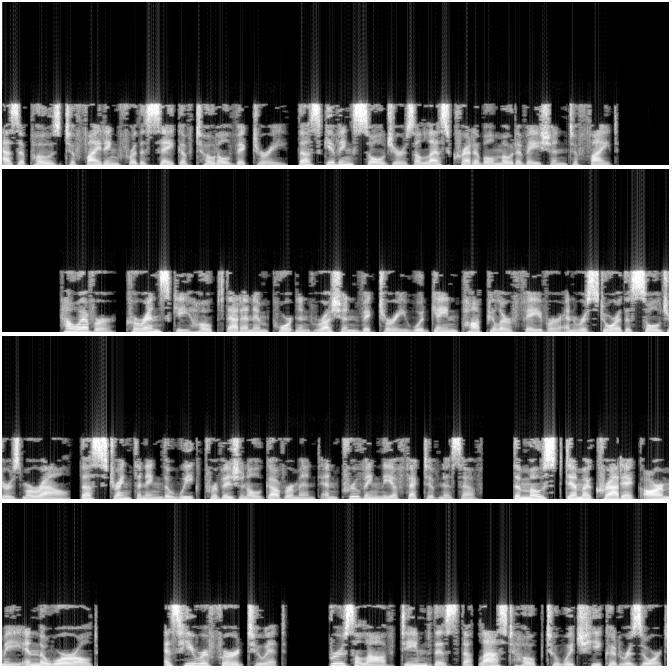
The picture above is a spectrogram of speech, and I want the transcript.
as opposed to fighting for the sake of total victory, thus giving soldiers a less credible motivation to fight. However, Kerensky hoped that an important Russian victory would gain popular favor and restore the soldiers' morale, thus strengthening the weak provisional government and proving the effectiveness of the most democratic army in the world as he referred to it. Brusilov deemed this the last hope to which he could resort,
